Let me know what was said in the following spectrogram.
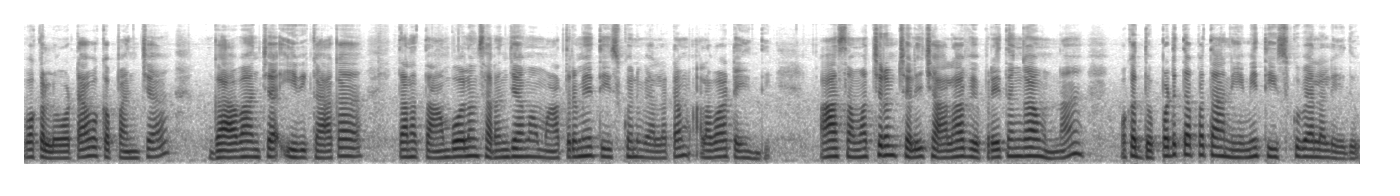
ఒక లోట ఒక పంచ గావాంచ ఇవి కాక తన తాంబూలం సరంజామా మాత్రమే తీసుకొని వెళ్ళటం అలవాటైంది. ఆ సంవత్సరం చలి చాలా విపరీతంగా ఉన్నా ఒక దుప్పటి తప్ప తానేమీ తీసుకువెళ్ళలేదు.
